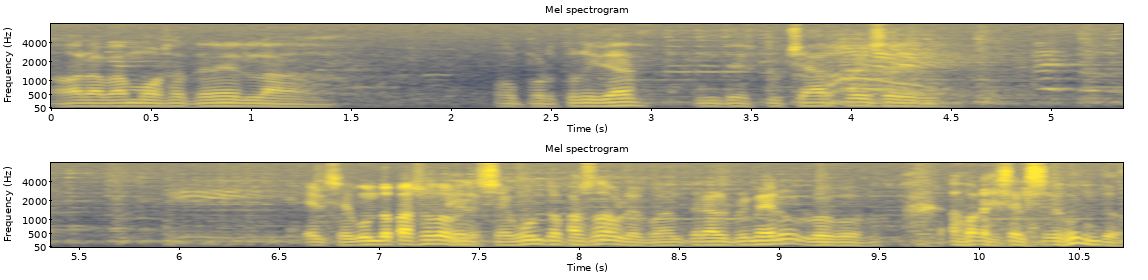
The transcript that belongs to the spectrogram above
Ahora vamos a tener la oportunidad de escuchar pues el, El segundo paso doble. el segundo paso doble. Puedo entrar el primero, luego ahora es el segundo.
